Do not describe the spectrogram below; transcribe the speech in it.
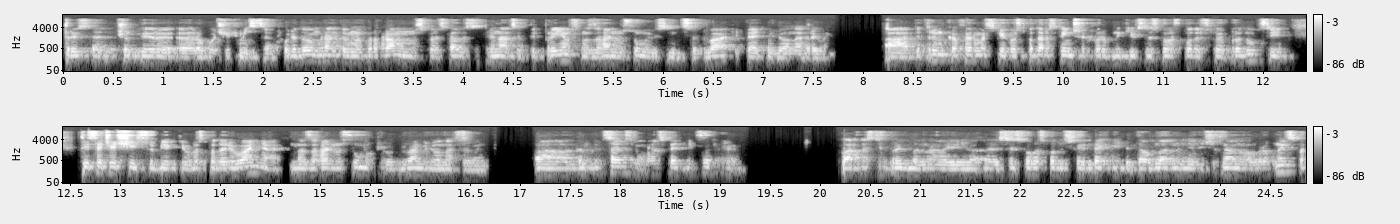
304 е, робочих місця. Урядовими грантовими програмами скористалися 13 підприємств на загальну суму 82,5 мільйона гривень. А підтримка фермерських господарств та інших виробників сільськогосподарської продукції 1006 суб'єктів господарювання на загальну суму 2 мільйона гривень. Компенсація 25% вартості придбаної е, сільськогосподарської техніки та обладнання вітчизняного виробництва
